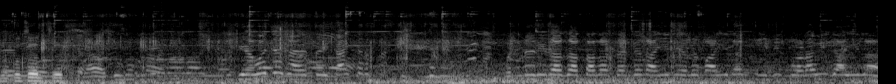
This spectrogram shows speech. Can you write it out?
नको चल चल. देवाच्या काय काय करत नाही पंढरीला जाताना दंड नाही नेलं माईला केली सोडावी गाईला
